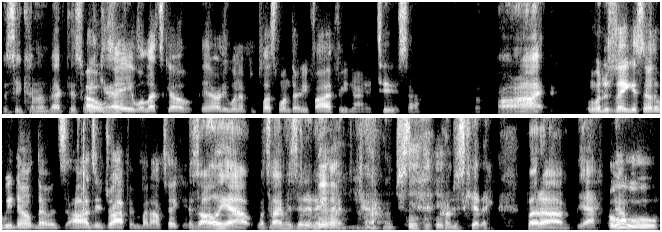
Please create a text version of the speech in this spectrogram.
is he coming back this Oh, weekend? hey, well, let's go. It already went up to plus 135 for United, too. So, All right, what does Vegas know that we don't, though? It's odds are dropping, but I'll take it. is Ole out? What time is it in Yeah. England? No, I'm just, I'm just kidding. But um, yeah, no, Ooh,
